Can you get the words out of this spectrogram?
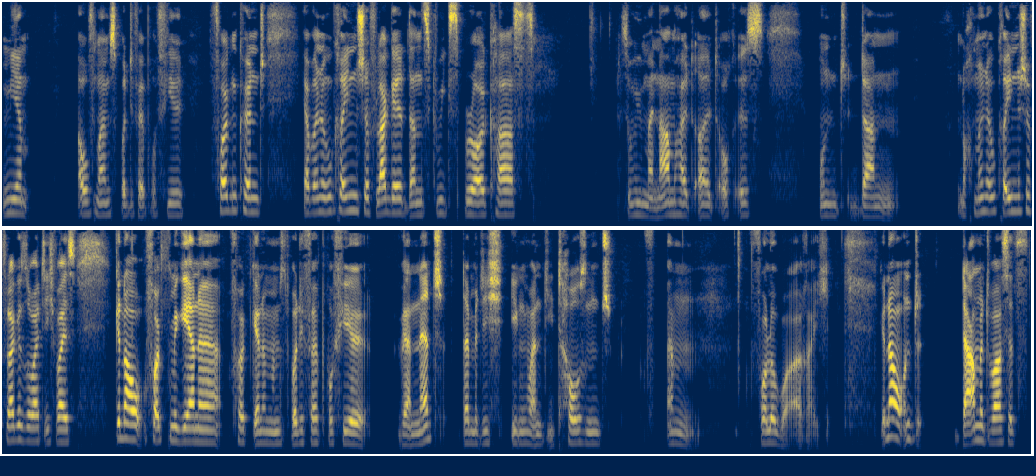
mir auf meinem Spotify-Profil folgen könnt. Ich habe eine ukrainische Flagge, dann Squeaks Broadcast, so wie mein Name halt halt auch ist. Und dann nochmal eine ukrainische Flagge, soweit ich weiß. Genau, folgt mir gerne, folgt gerne meinem Spotify-Profil, wäre nett, damit ich irgendwann die 1000 ähm, Follower erreiche. Genau, und damit war es jetzt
